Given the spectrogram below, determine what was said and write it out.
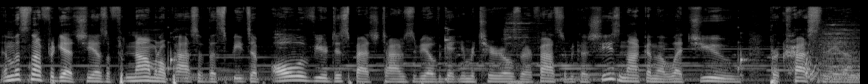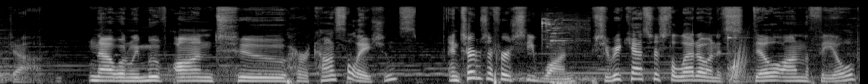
And let's not forget, she has a phenomenal passive that speeds up all of your dispatch times to be able to get your materials there faster because she's not going to let you procrastinate on the job. Now, when we move on to her constellations, in terms of her C1, if she recasts her stiletto and it's still on the field,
